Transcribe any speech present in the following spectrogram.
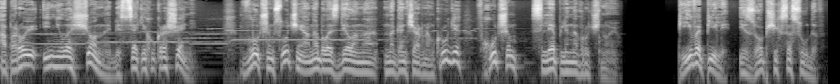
а порой и не лощенной, без всяких украшений. В лучшем случае она была сделана на гончарном круге, в худшем — слеплена вручную. Пиво пили из общих сосудов,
